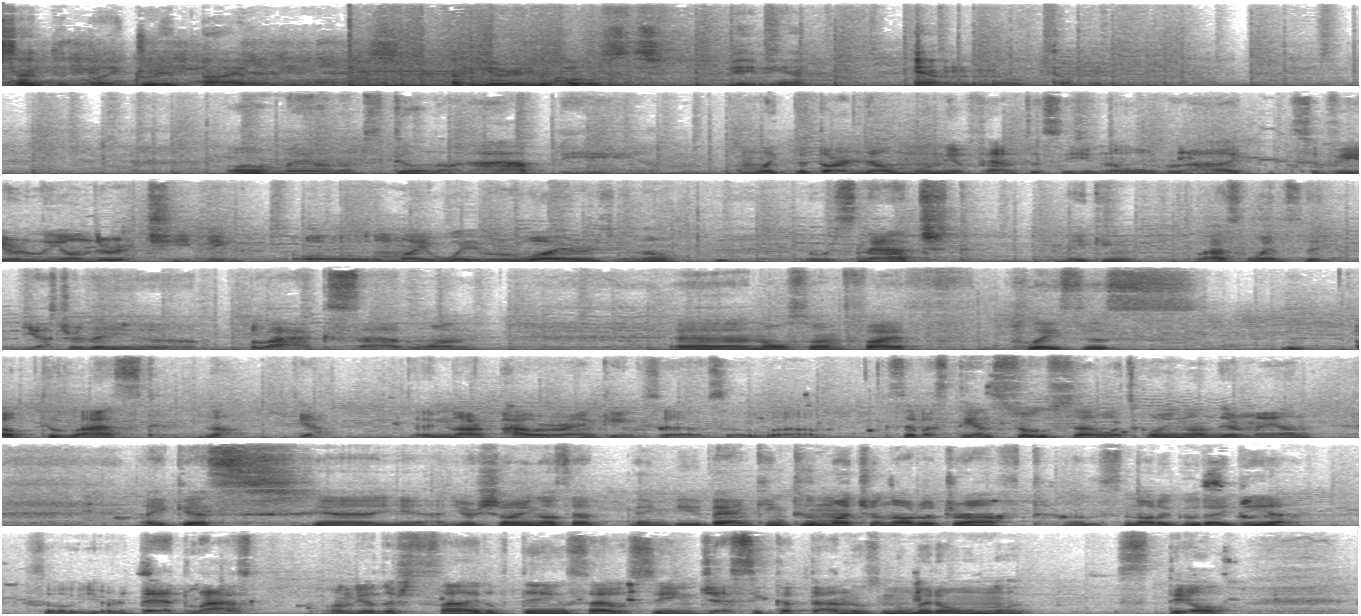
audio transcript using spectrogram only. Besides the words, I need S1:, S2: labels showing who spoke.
S1: presented by Grid Island Monks. And here are your hosts, Vivian and Milton.
S2: Oh man, I'm still not happy. I'm, I'm like the Darnell Mooney of fantasy, you know, overhyped, severely underachieving. All my waiver wires, you know, they were snatched, making last Wednesday, yesterday, a black, sad one. And also I'm five places up to last. No, yeah, in our power rankings. Uh, so, uh, Sebastian Sosa, what's going on there, man? I guess, uh, yeah, you're showing us that maybe banking too much on auto draft is not a good idea. So you're dead last. On the other side of things, I was seeing Jessica Tanus numero uno still.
